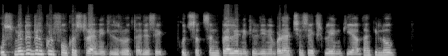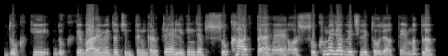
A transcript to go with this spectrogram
उसमें भी बिल्कुल फोकस्ड रहने की ज़रूरत है। जैसे कुछ सत्संग पहले निखिल जी ने बड़े अच्छे से एक्सप्लेन किया था कि लोग दुख की, दुख के बारे में तो चिंतन करते हैं, लेकिन जब सुख आता है और सुख में जब विचलित हो जाते हैं मतलब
